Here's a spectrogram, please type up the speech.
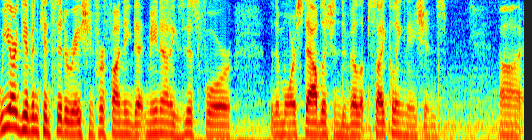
we are given consideration for funding that may not exist for the more established and developed cycling nations. Uh,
